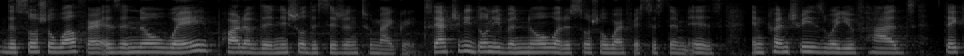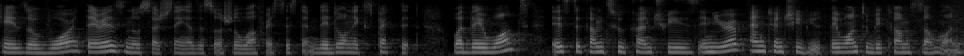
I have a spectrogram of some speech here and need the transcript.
the social welfare is in no way part of the initial decision to migrate. They actually don't even know what a social welfare system is. In countries where you've had decades of war, there is no such thing as a social welfare system. They don't expect it. What they want is to come to countries in Europe and contribute. They want to become someone.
